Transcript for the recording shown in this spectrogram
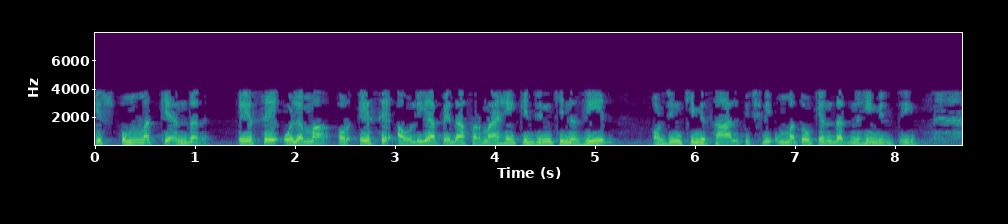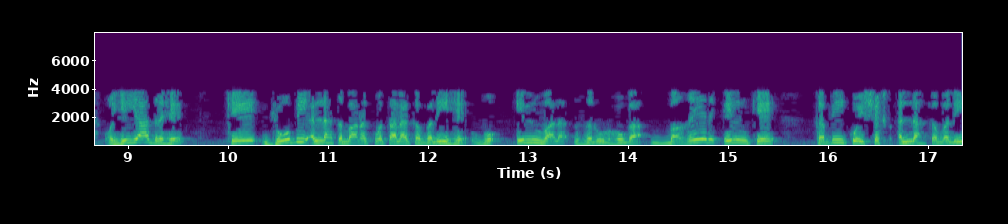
اس امت کے اندر ایسے علماء اور ایسے اولیاء پیدا فرمائے ہیں کہ جن کی نظیر اور جن کی مثال پچھلی امتوں کے اندر نہیں ملتی۔ اور یہ یاد رہے کہ جو بھی اللہ تبارک و تعالیٰ کا ولی ہے وہ علم والا ضرور ہوگا، بغیر علم کے کبھی کوئی شخص اللہ کا ولی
